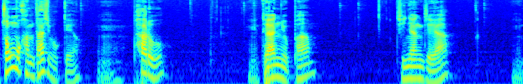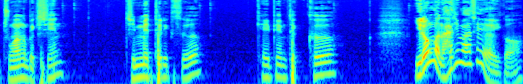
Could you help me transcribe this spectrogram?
종목 한번 다시 볼게요. 예, 파루, 예, 대한뉴팜, 진양제약, 예, 중앙백신, 진매트릭스, KPM테크, 이런 건 하지 마세요, 이거.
